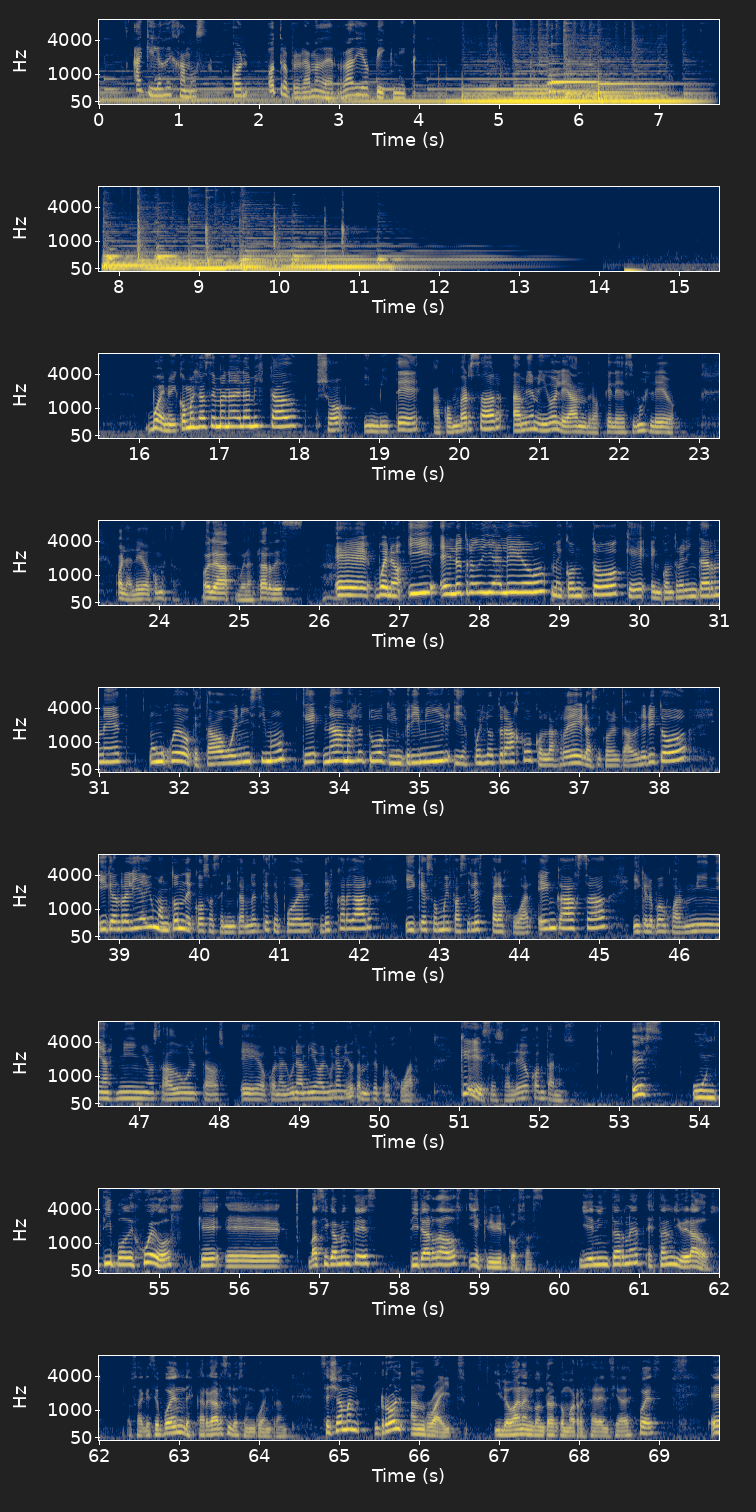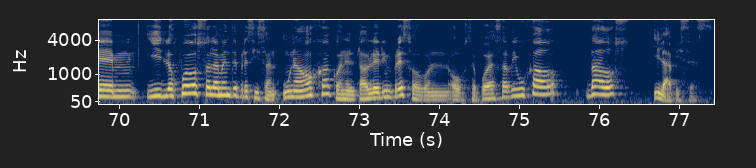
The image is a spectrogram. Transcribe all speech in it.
aquí los dejamos con otro programa de Radio Picnic. Bueno, y como es la Semana de la Amistad, yo invité a conversar a mi amigo Leandro, que le decimos Leo. Hola Leo, ¿cómo estás? Hola, buenas tardes. Eh, bueno, y el otro día Leo me contó que encontró en internet un juego que estaba buenísimo, que nada más lo tuvo que imprimir y después lo trajo con las reglas y con el tablero y todo, y que en realidad hay un montón de cosas en internet que se pueden descargar y que son muy fáciles para jugar en casa y que lo pueden jugar niñas, niños, adultas eh, o con algún amigo, algún amigo también se puede jugar. ¿Qué es eso, Leo? Contanos. Es un tipo de juegos que eh, básicamente es tirar dados y escribir cosas. Y en internet están liberados, o sea que se pueden descargar si los encuentran. Se llaman Roll and Write y lo van a encontrar como referencia después. Em, y los juegos solamente precisan una hoja con el tablero impreso con, o se puede hacer dibujado, dados y lápices.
